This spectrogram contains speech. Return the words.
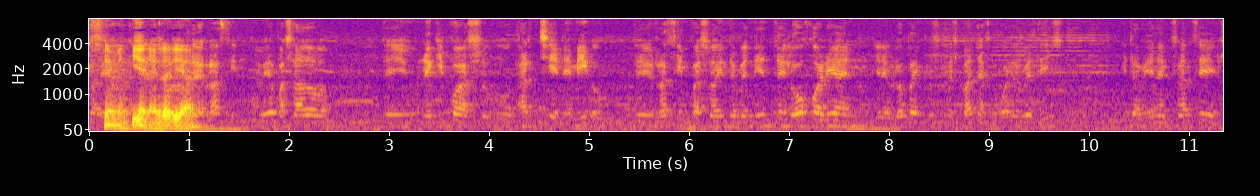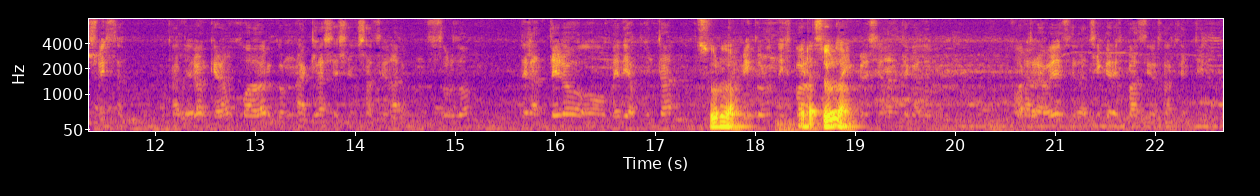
se metía en el área. de Racing. Había pasado de un equipo a su archienemigo. De Racing pasó a Independiente y luego jugaría en, en Europa, incluso en España. Jugó en el Betis y también en Francia y en Suiza. Calderón, que era un jugador con una clase sensacional, un zurdo, delantero o media punta. ¿Zurdo? Con un ¿Era zurdo? punta impresionante, Calderón. Otra vez la chica de espacios argentina.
